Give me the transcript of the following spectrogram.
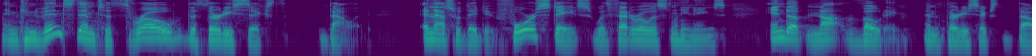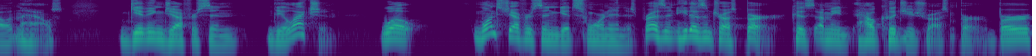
and convince them to throw the 36th ballot. And that's what they do. Four states with Federalist leanings end up not voting in the 36th ballot in the House, giving Jefferson the election. Well, once Jefferson gets sworn in as president, he doesn't trust Burr. Because, I mean, how could you trust Burr? Burr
